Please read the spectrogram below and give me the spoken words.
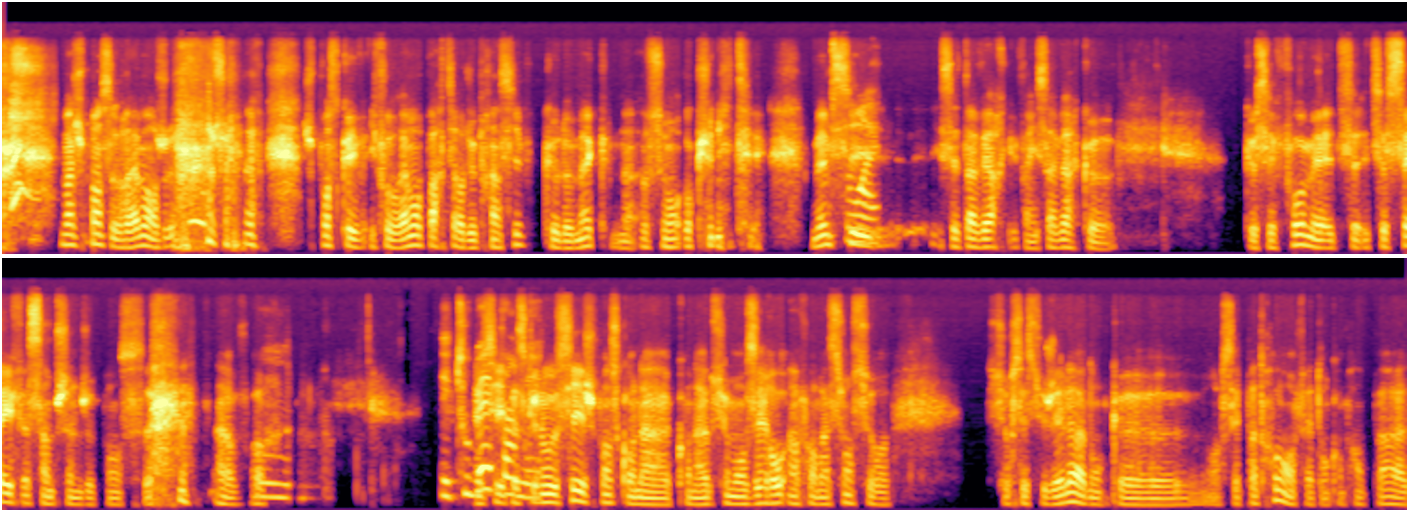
Moi, je pense vraiment, je, je, je pense qu'il il faut vraiment partir du principe que le mec n'a absolument aucune idée. Même si Ouais. il enfin, il s'avère que, que c'est faux, mais it's a, it's a safe assumption, je pense, à avoir. Mm. C'est tout bête, si, hein, parce que nous aussi, je pense qu'on a, qu'on a absolument zéro information sur, sur ces sujets-là. Donc, euh, on ne sait pas trop, en fait. On ne comprend pas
